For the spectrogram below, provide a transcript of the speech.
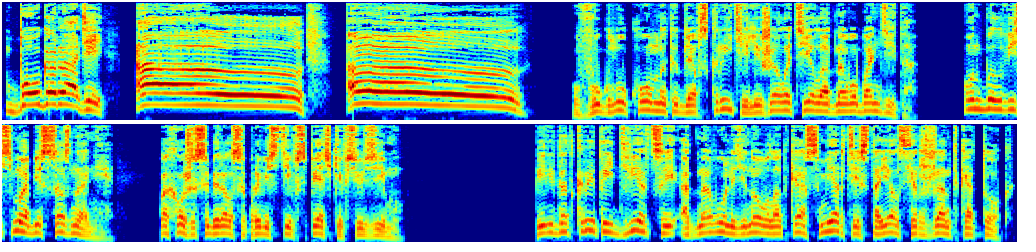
Бога ради! а а В углу комнаты для вскрытия лежало тело одного бандита. Он был весьма без сознания. Похоже, собирался провести в спячке всю зиму. Перед открытой дверцей одного ледяного лотка смерти стоял сержант Каток.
